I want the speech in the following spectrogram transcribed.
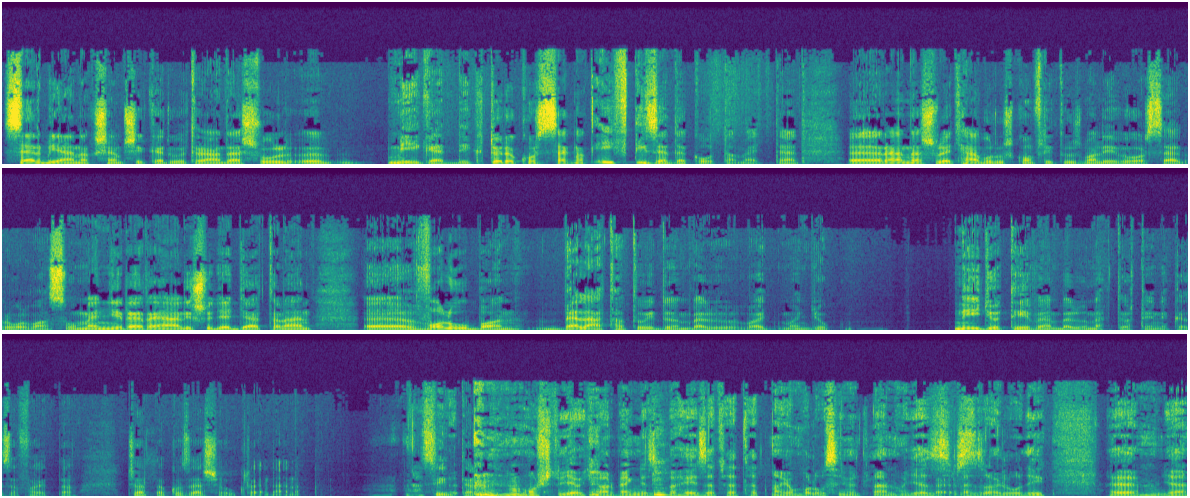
Szerbiának sem sikerült, ráadásul még eddig. Törökországnak évtizedek óta megy. Tehát ráadásul egy háborús konfliktusban lévő országról van szó. Mennyire reális, hogy egyáltalán valóban belátható időn belül, vagy mondjuk négy-öt éven belül megtörténik ez a fajta csatlakozása Ukrajnának? Hát, Szinte. Most ugye, hogyha megnézzük a helyzetet, hát nagyon valószínűtlen, hogy ez Persze. lezajlódik. Ugye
